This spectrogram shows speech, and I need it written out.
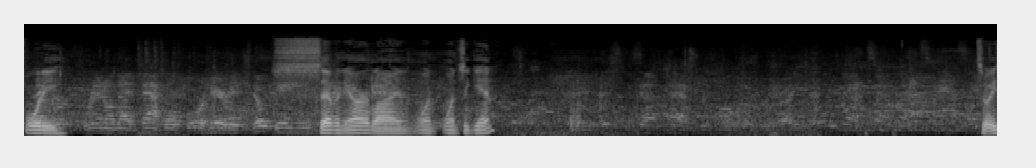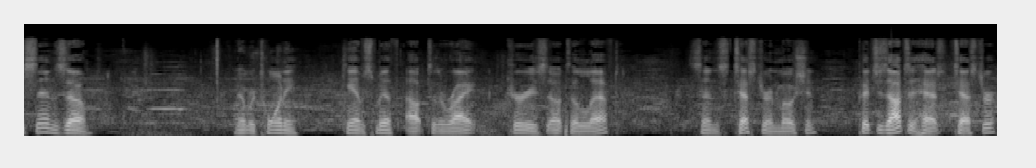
47 yard line once again. So he sends uh, number 20, Cam Smith, out to the right. Curry's out to the left. Sends Tester in motion. Pitches out to Tester.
